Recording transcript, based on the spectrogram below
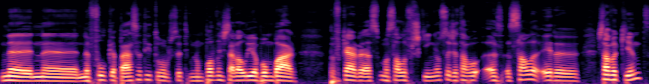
na, na, na full capacity, estão a perceber? Tipo, não podem estar ali a bombar para ficar uma sala fresquinha, ou seja, estava, a, a sala era, estava quente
